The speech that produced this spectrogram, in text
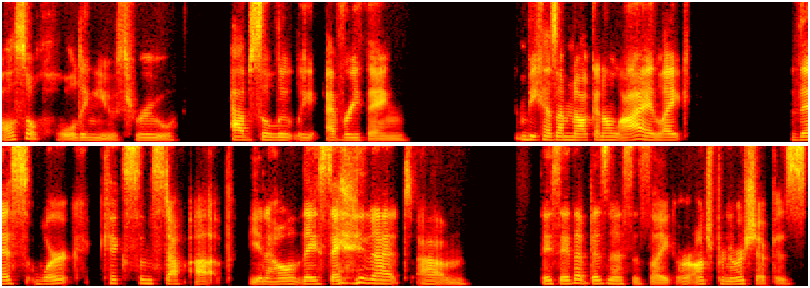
also holding you through absolutely everything. Because i'm not going to lie like this work kicks some stuff up you know? They say that um they say that business is like or entrepreneurship is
